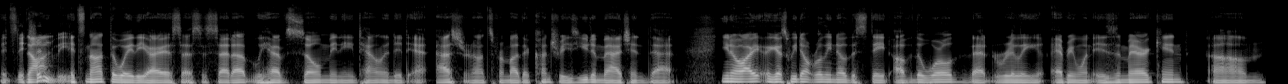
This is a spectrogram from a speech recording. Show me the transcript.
It's it not. shouldn't be. It's not the way the ISS is set up. We have so many talented a- astronauts from other countries. You'd imagine that, you know, I, I guess we don't really know the state of the world. That really everyone is American. Um,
